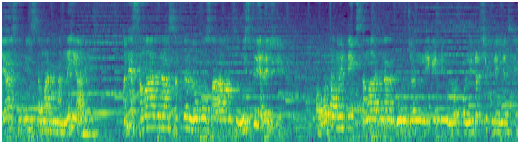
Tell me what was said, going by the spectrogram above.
જ્યાં સુધી સમાજમાં નહીં આવે અને સમાજના સજ્જન લોકો સારા માણસો નિષ્ક્રિય રહેશે ઓટોમેટિક સમાજના ગુરુજન નેગેટિવ લોકો લીડરશિપ લઈ લે છે.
